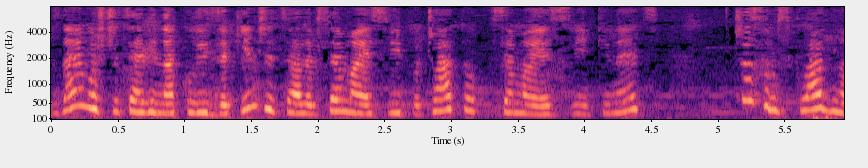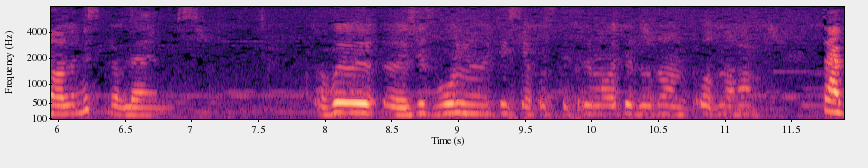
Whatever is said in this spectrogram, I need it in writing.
Знаємо, що ця війна колись закінчиться, але все має свій початок, все має свій кінець. Часом складно, але ми справляємось. Ви е, зізвонюєтесь, якось підтримуєте один одного? Так,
